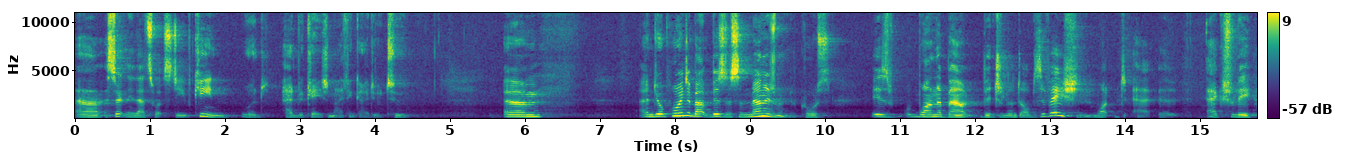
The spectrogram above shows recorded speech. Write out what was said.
Uh, certainly that's what Steve Keen would advocate, and I think I do too. Um, and your point about business and management, of course, is one about vigilant observation. What uh, actually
